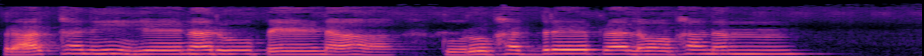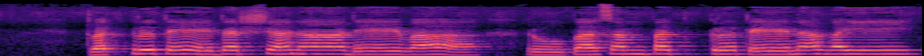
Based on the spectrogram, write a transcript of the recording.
प्रार्थनीयेन रूपेण कुरु भद्रे प्रलोभनम्। त्वत्कृते दर्शनादेव रूपसम्पत्कृतेन वै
